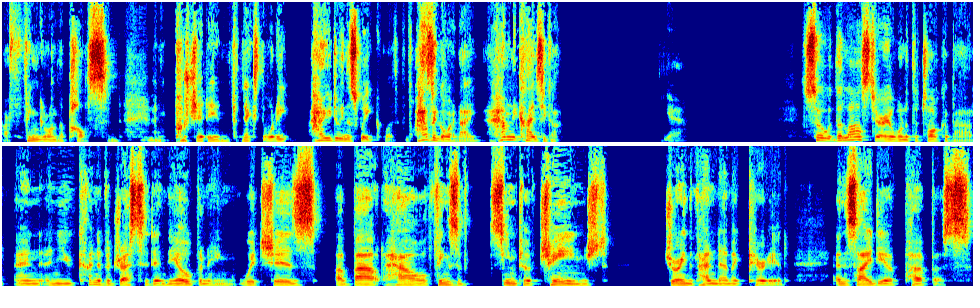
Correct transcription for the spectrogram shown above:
our finger on the pulse and, and push it in the next what are you how are you doing this week? What, how's it going? Now how many clients you got? Yeah. So the last area i wanted to talk about and and you kind of addressed it in the opening which is about how things have seemed to have changed during the pandemic period and this idea of purpose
